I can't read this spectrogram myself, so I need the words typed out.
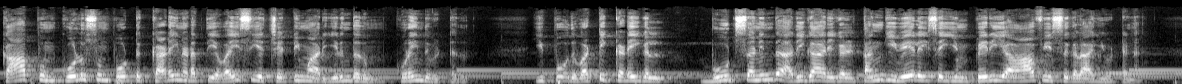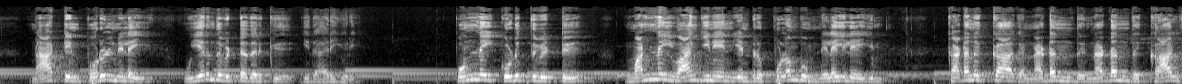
காப்பும் கொலுசும் போட்டு கடை நடத்திய வைசிய செட்டிமார் இருந்ததும் குறைந்துவிட்டது இப்போது வட்டிக்கடைகள் பூட்ஸ் அணிந்த அதிகாரிகள் தங்கி வேலை செய்யும் பெரிய ஆபீஸுகளாகிவிட்டன. நாட்டின் பொருள் நிலை உயர்ந்து விட்டதற்கு இது அறிகுறி. பொன்னை கொடுத்துவிட்டு மண்ணை வாங்கினேன் என்று புலம்பும் நிலையிலேயும் கடனுக்காக நடந்து நடந்து கால்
